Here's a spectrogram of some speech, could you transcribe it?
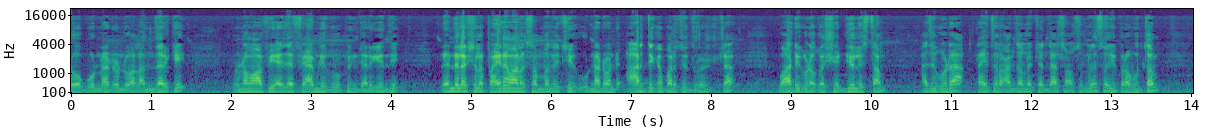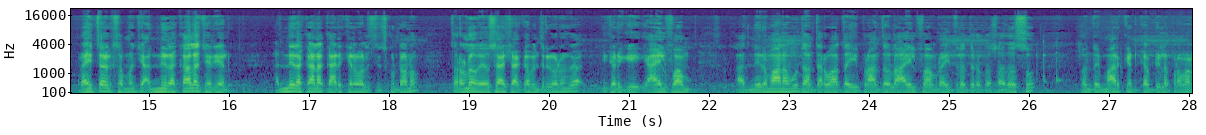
లోపు ఉన్నటువంటి వాళ్ళందరికీ రుణమాఫీ యాజ్ ఎ ఫ్యామిలీ గ్రూపింగ్ జరిగింది. రెండు లక్షల పైన వాళ్ళకి సంబంధించి ఉన్నటువంటి ఆర్థిక పరిస్థితి దృష్ట్యా వాటికి కూడా ఒక షెడ్యూల్ ఇస్తాం. అది కూడా రైతులు ఆందోళన చెందాల్సిన అవసరం లేదు. సో ఈ ప్రభుత్వం రైతులకు సంబంధించి అన్ని రకాల చర్యలు అన్ని రకాల కార్యక్రమాలు తీసుకుంటాను. త్వరలో వ్యవసాయ శాఖ మంత్రి కూడా ఇక్కడికి ఆయిల్ ఫామ్ అది నిర్మాణము దాని తర్వాత ఈ ప్రాంతంలో ఆయిల్ ఫామ్ రైతులతో ఒక సదస్సు కొంత మార్కెట్ కమిటీల ప్రమాణ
